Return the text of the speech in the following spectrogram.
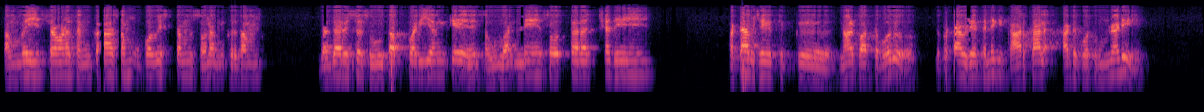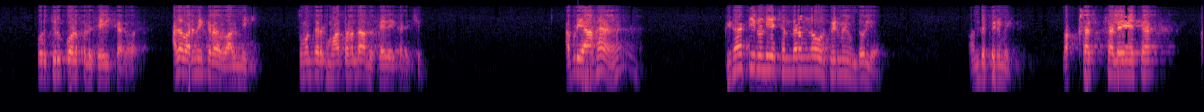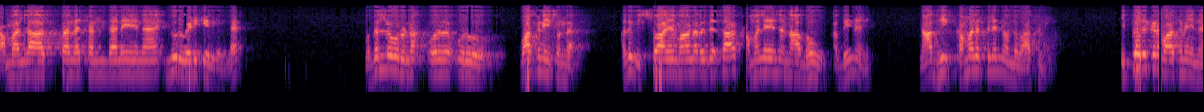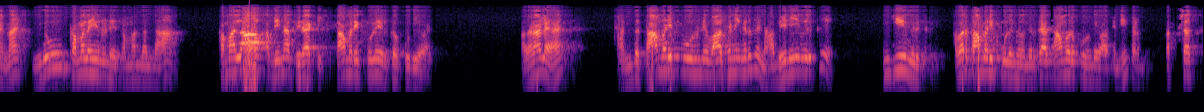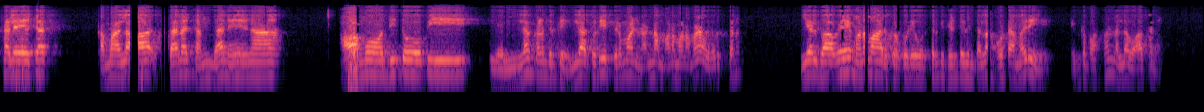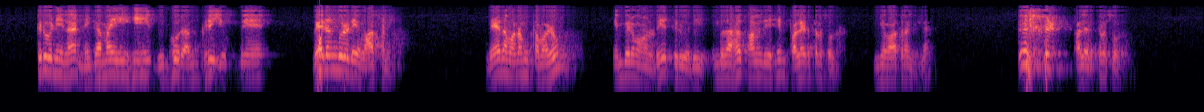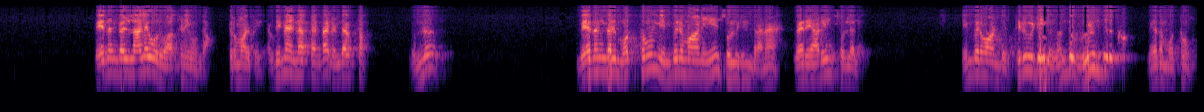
தம் வை சிரவண சங்காசம் உபவிஷ்டம் சொலங்கிருதம். ததர்ஷ சூத பரியங்கே சௌவர்ணே சோத்தரச்சதே பட்டாபிஷேகத்துக்கு நாள் பார்த்தபோது இந்த பட்டாபிஷேகத்தன்னைக்கு கார்த்தால காட்டு போறதுக்கு முன்னாடி ஒரு திருக்கோலத்துல சேவிச்சார் அவர். அதை வர்ணிக்கிறார் வால்மீகி. சுமந்தருக்கு மாத்திரம்தான் அந்த சேவை கிடைச்சிது. அப்படியாக பிராட்டியினுடைய சந்தனம்னா ஒரு பெருமை உண்டோ இல்லையோ? அந்த பெருமை. வக்ஷஸ்தலேச கமலாஸ்தன சந்தனேன இன்னொரு வேடிக்கை இருக்குதுல்ல முதல்ல ஒரு ஒரு ஒரு வாசனை சொன்னார். அது விஸ்வாயமான ரஜசா கமலேன நாபவ் அப்படின்னு நாபி கமலத்திலேருந்து வந்த வாசனை. இப்ப இருக்கிற வாசனை என்னன்னா இதுவும் கமலையினுடைய சம்பந்தம் தான் கமலா அப்படின்னா பிராட்டி தாமரைப்பூல இருக்கக்கூடியவள் அதனால அந்த தாமரைப்பூனுடைய வாசனைங்கிறது நாபிலையும் இருக்கு இங்கேயும் இருக்கு. அவர் தாமரைப்பூலேருந்து வந்திருக்கார் தாமரைப்பூனுடைய வாசனையும் கலந்து. பக்ஷஸ்தலேச்ச கமலா ஸ்தன சந்தனேனா. ஆமோதிதோபி இதெல்லாம் கலந்துருக்கு. எல்லாத்தோடய பெருமாள் நன்னா மனமனமா ஒருத்தன். இயல்பாவே மனமா இருக்கக்கூடிய ஒருத்தருக்கு சென்ட்டு போட்டா போட்ட மாதிரி எங்க பார்த்தாலும் நல்ல வாசனை. திருவடியில நிகமைஹி விபுர் அக்ரி யுக்மே வேதங்களுடைய வாசனை. வேதமனம் கமழும் எம்பெருமானுடைய திருவடி என்பதாக சுவாமி தேசியன் பல இடத்துல சொல்றேன் இங்க மாத்திரம் இல்ல. பல இடத்துல சொல்றேன் வேதங்கள்னாலே ஒரு வாசனை உண்டாம் திருமால் கை அப்படின்னா என்ன அர்த்தம்டா ரெண்டு அர்த்தம். ஒண்ணு வேதங்கள் மொத்தமும் எம்பெருமானையே சொல்கின்றன. வேற யாரையும் சொல்லல. எம்பெருமான் திருவிடியில் வந்து விழுந்திருக்கான் வேதம் மொத்தம்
